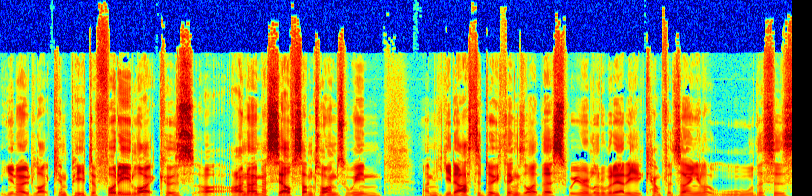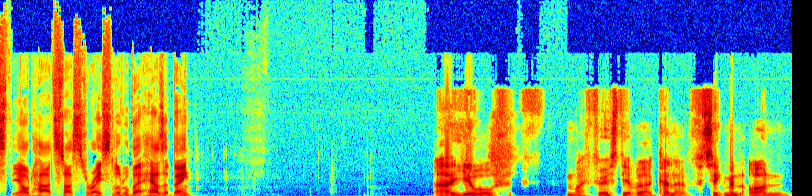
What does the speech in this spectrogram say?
you know, like compared to footy? Like, because I, know myself sometimes when um, you get asked to do things like this where you're a little bit out of your comfort zone, you're like, ooh, this is, the old heart starts to race a little bit. How's it been? Uh, yeah, well, my first ever kind of segment on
